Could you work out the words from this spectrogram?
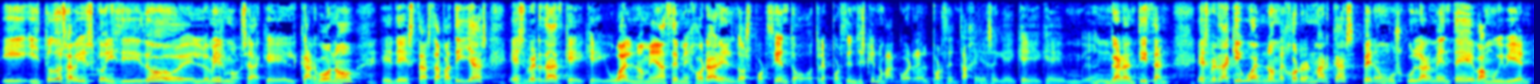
Y, todos habéis coincidido en lo mismo, o sea, que el carbono eh, de estas zapatillas es verdad que, igual no me hace mejorar el 2% o 3%, es que no me acuerdo el porcentaje ese que, garantizan. Es verdad que igual no mejoro en marcas, pero muscularmente va muy bien.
